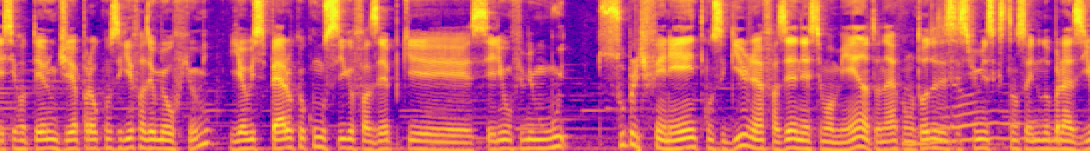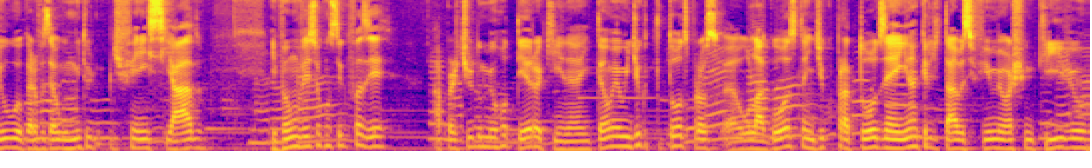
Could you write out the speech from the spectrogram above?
esse roteiro um dia para eu conseguir fazer o meu filme. E eu espero que eu consiga fazer, porque seria um filme muito super diferente conseguir né, fazer nesse momento, né, com todos esses filmes que estão saindo no Brasil, eu quero fazer algo muito diferenciado e vamos ver se eu consigo fazer a partir do meu roteiro aqui, né? Então eu indico todos para eh, o Lagosta, indico para todos. É inacreditável esse filme, eu acho incrível.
